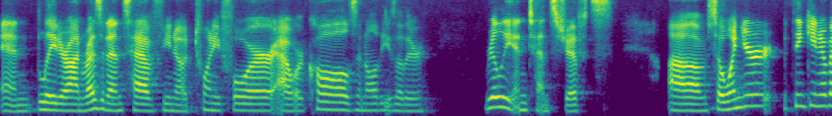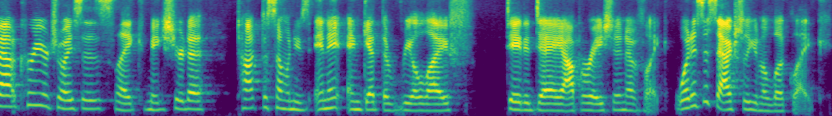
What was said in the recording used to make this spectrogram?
and later on residents have, you know, 24 hour calls and all these other really intense shifts. Um, so when you're thinking about career choices, like make sure to talk to someone who's in it and get the real life day to day operation of like, what is this actually going to look like?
